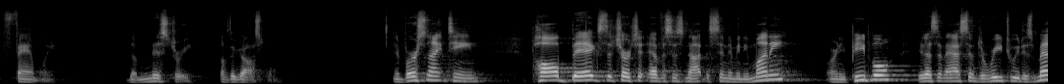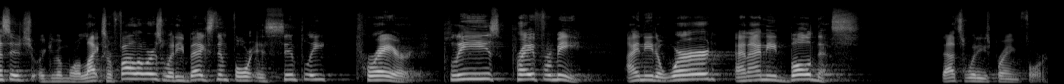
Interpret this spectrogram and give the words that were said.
family. The mystery of the gospel. In verse 19, Paul begs the church at Ephesus not to send him any money or any people. He doesn't ask them to retweet his message or give him more likes or followers. What he begs them for is simply prayer. Please pray for me. I need a word and I need boldness. That's what he's praying for.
